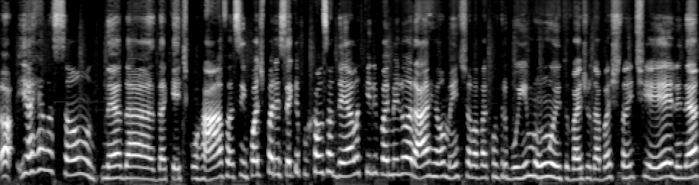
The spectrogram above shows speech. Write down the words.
ó, e a relação, né, da, da Kate com o Rafa, assim, pode parecer que é por causa dela que ele vai melhorar, realmente ela vai contribuir muito, vai ajudar bastante ele, né?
